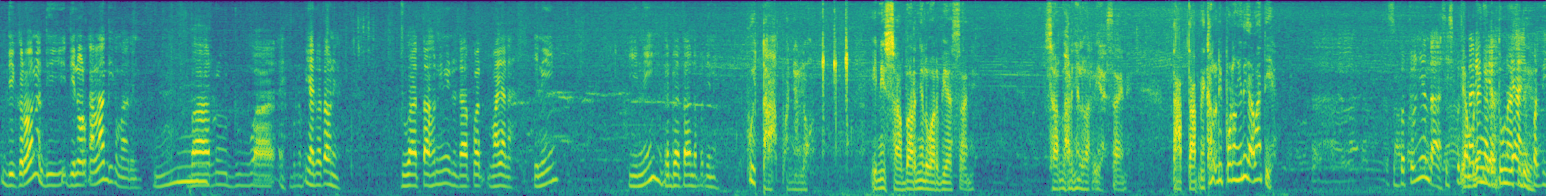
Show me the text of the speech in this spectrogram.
digeron di dinolkan lagi kemarin. Hmm. Baru dua eh belum ya dua tahun ya. Dua tahun ini udah dapat lumayan lah. Ini ini udah dua tahun dapat ini. wih tahapannya loh. Ini sabarnya luar biasa nih. Sabarnya luar biasa ini. Tahap-tahapnya. Kalau dipotong ini nggak mati ya? Sebetulnya enggak sih seperti Yang tadi penting ada tunas ya, itu ya? seperti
